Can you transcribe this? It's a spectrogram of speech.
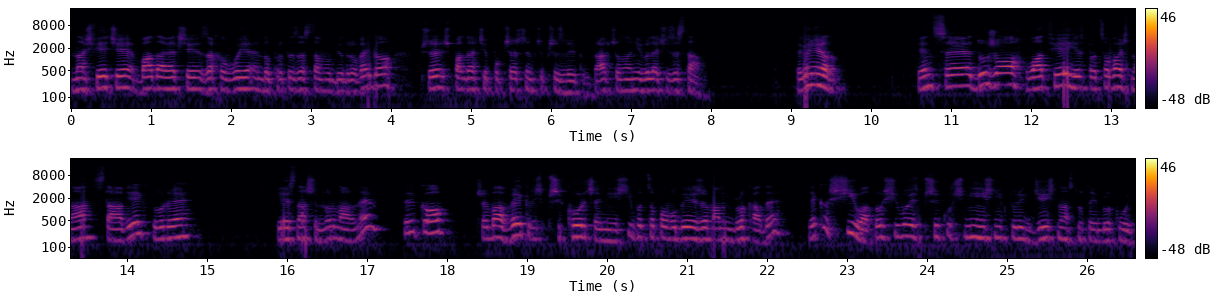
na świecie badał, jak się zachowuje endoproteza stawu biodrowego przy szpagacie poprzecznym czy przy zwykłym, tak? Czy ona nie wyleci ze stawu. Tego nie wiadomo. Więc e, dużo łatwiej jest pracować na stawie, który jest naszym normalnym, tylko trzeba wykryć przykurcze mięśni, bo co powoduje, że mamy blokadę? Jakaś siła. To siła jest przykurcz mięśni, który gdzieś nas tutaj blokuje.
